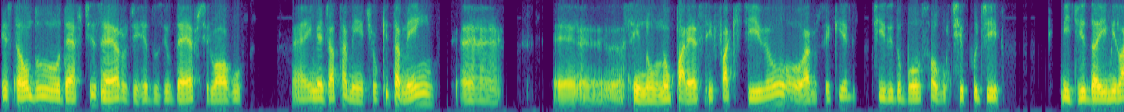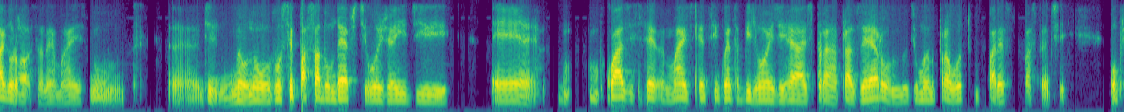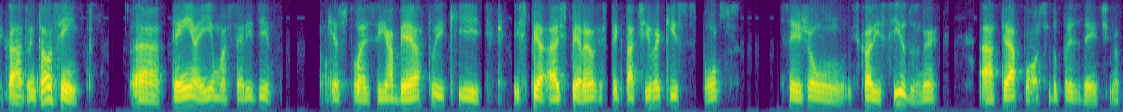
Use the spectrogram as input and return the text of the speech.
questão do déficit zero, de reduzir o déficit logo é, imediatamente, o que também é, é, assim não, não parece factível, a não ser que ele tire do bolso algum tipo de medida aí milagrosa, né? Mas não, é, de, não, não você passar de um déficit hoje aí de é, quase mais de 150 bilhões de reais para zero de um ano para outro parece bastante complicado. Então, assim, uh, tem aí uma série de questões em aberto e que a esperança, a expectativa é que esses pontos sejam esclarecidos, né, até a posse do presidente, né?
